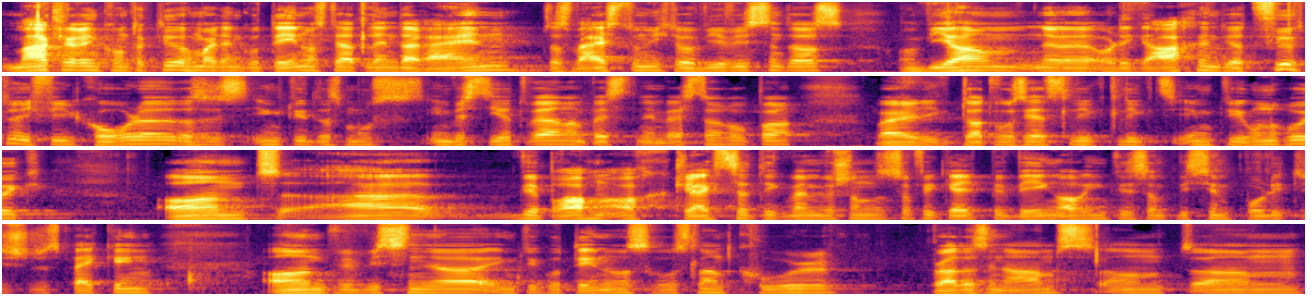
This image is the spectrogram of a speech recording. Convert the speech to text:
Maklerin kontaktiert auch mal den Gutenus, der hat Ländereien, das weißt du nicht, aber wir wissen das. Und wir haben eine Oligarchin, die hat fürchterlich viel Kohle. Das ist irgendwie, das muss investiert werden, am besten in Westeuropa, weil dort, wo es jetzt liegt, liegt es irgendwie unruhig. Und äh, wir brauchen auch gleichzeitig, wenn wir schon so viel Geld bewegen, auch irgendwie so ein bisschen politisches Backing. Und wir wissen ja irgendwie Gutenus, Russland, cool, Brothers in Arms und ähm,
